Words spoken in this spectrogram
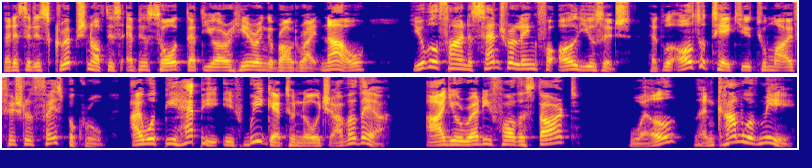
that is the description of this episode that you are hearing about right now, you will find a central link for all usage that will also take you to my official Facebook group. I would be happy if we get to know each other there. Are you ready for the start? Well, then come with me.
